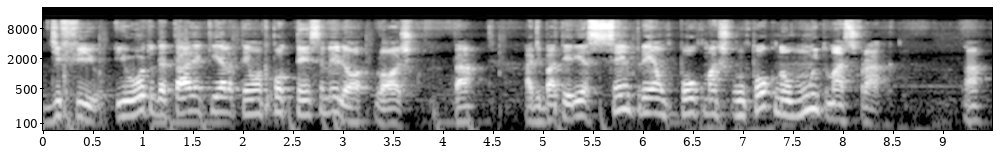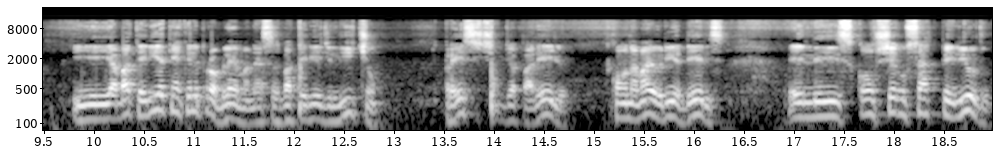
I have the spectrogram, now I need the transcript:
de fio. E o outro detalhe é que ela tem uma potência melhor, lógico, tá? A de bateria sempre é um pouco mais, um pouco não muito mais fraca, tá? E a bateria tem aquele problema, né? baterias de lítio, para esse tipo de aparelho, como na maioria deles, eles quando chega um certo período,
